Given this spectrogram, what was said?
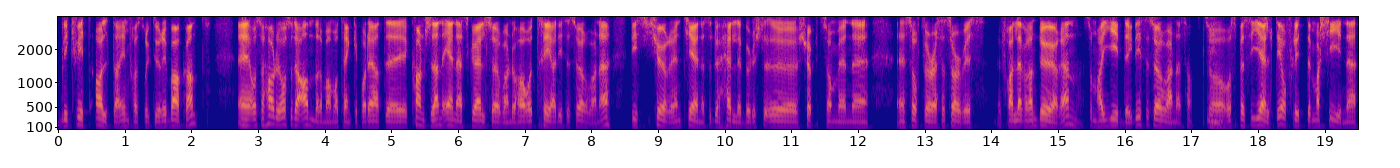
bli kvitt alt av infrastruktur i bakkant. Eh, og så har du også det andre man må tenke på. det at eh, Kanskje den ene SQL-serveren du har, og tre av disse serverne, de kjører en tjeneste du heller burde uh, kjøpt som en eh, software as a service fra leverandøren som har gitt deg disse serverne. Så, mm. og Spesielt det å flytte maskiner,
